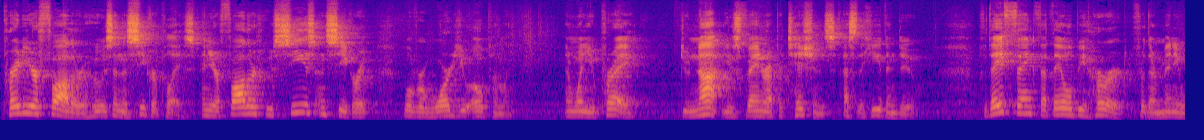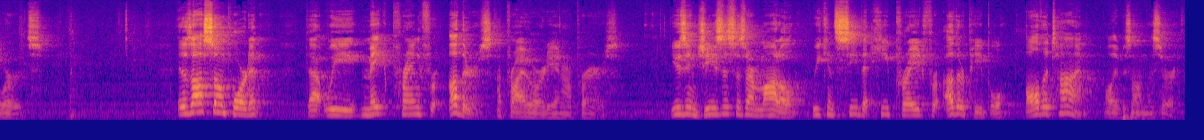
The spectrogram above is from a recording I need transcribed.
pray to your Father who is in the secret place, and your Father who sees in secret will reward you openly. And when you pray, do not use vain repetitions as the heathen do, for they think that they will be heard for their many words. It is also important that we make praying for others a priority in our prayers. Using Jesus as our model, we can see that he prayed for other people all the time while he was on this earth.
